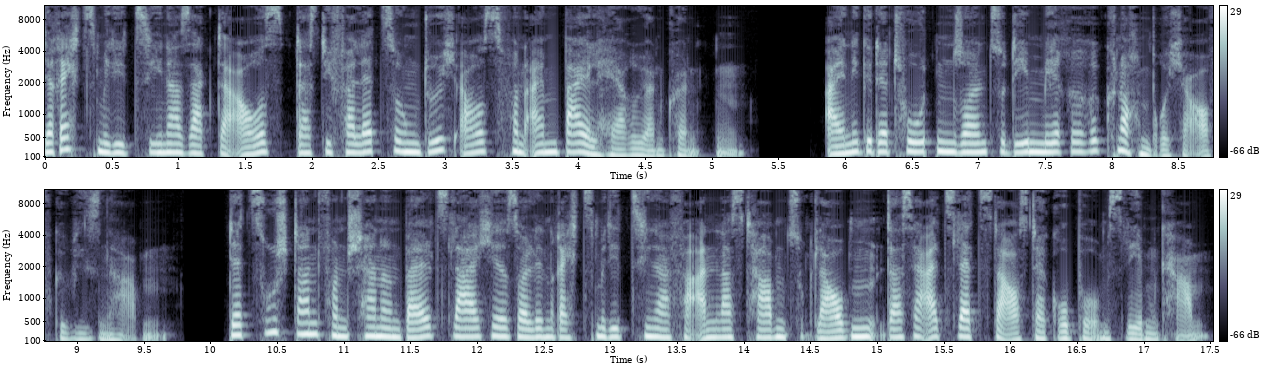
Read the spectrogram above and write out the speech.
Der Rechtsmediziner sagte aus, dass die Verletzungen durchaus von einem Beil herrühren könnten. Einige der Toten sollen zudem mehrere Knochenbrüche aufgewiesen haben. Der Zustand von Shannon Bells Leiche soll den Rechtsmediziner veranlasst haben zu glauben, dass er als letzter aus der Gruppe ums Leben kam.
